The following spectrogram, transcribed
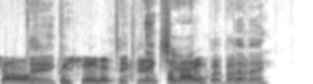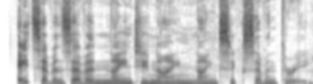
show. Thank you. Appreciate it. Take care. Thanks, Bye-bye. Sherry. Bye-bye. Bye-bye. 877 929 9673.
